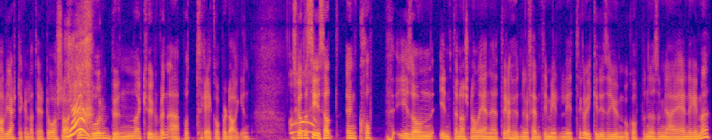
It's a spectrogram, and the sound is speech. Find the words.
av hjerterelaterte årsaker, Ja! hvor bunnen av kurven er på tre kopper dagen. Så skal det sies at en kopp i sånn internasjonale enheter er 150 milliliter, og ikke disse jumbokoppene som jeg heller i med.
